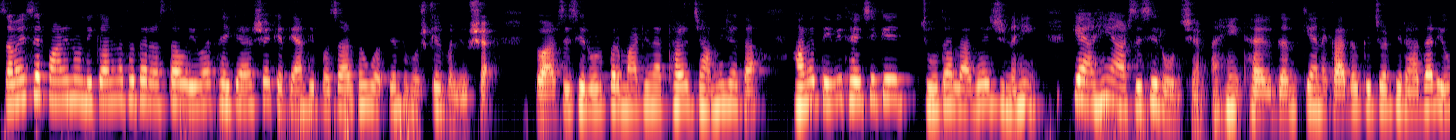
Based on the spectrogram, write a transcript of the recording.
સમયસર પાણીનો નિકાલ ન થતા રસ્તાઓ એવા થઈ ગયા છે કે ત્યાંથી પસાર થવું અત્યંત મુશ્કેલ બન્યું છે. તો આરસીસી રોડ પર માટીના થળ જામી જતા હાલત એવી થઈ છે કે જોતા લાગે જ નહીં કે અહીં આરસીસી રોડ છે. અહીં થયેલ ગંદકી અને કાદવ કીચડથી રાહદારીઓ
